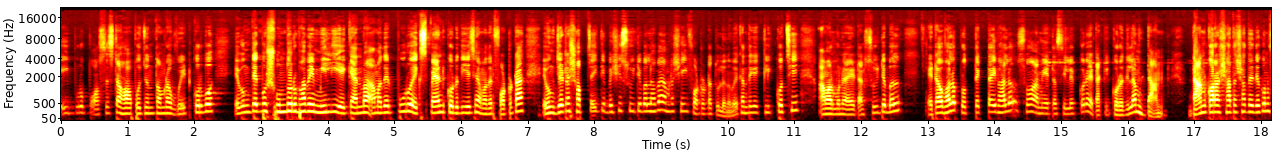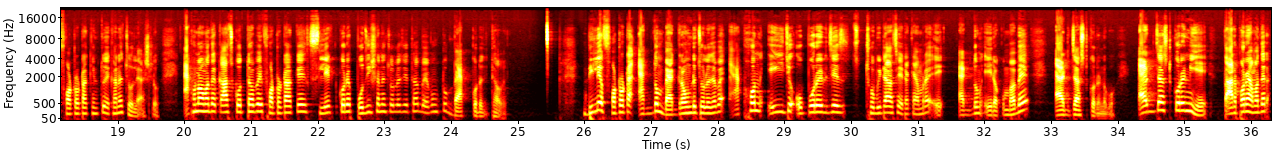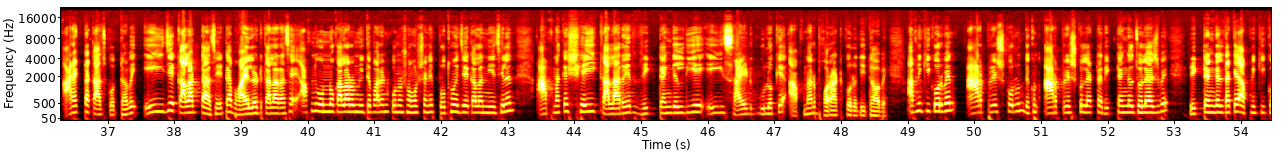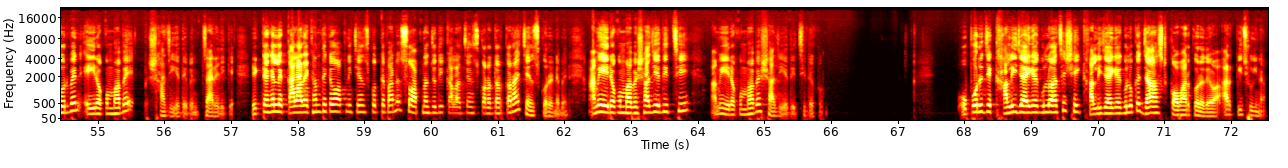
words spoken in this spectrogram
এই পুরো প্রসেসটা হওয়া পর্যন্ত আমরা ওয়েট করব এবং দেখব সুন্দরভাবে মিলিয়ে ক্যানভা আমাদের পুরো এক্সপ্যান্ড করে দিয়েছে আমাদের ফটোটা এবং যেটা সবচাইতে বেশি সুইটেবল হবে আমরা সেই ফটোটা তুলে নেব। এখান থেকে ক্লিক করছি, আমার মনে হয় এটা সুইটেবল এটাও ভালো, প্রত্যেকটাই ভালো সো আমি এটা সিলেক্ট করে এটাকে করে দিলাম ডান ডান করার সাথে সাথে দেখুন ফটোটা কিন্তু এখানে চলে আসলো। এখনও আমাদের কাজ করতে হবে ফটোটাকে সিলেক্ট করে পজিশনে চলে যেতে হবে এবং একটু ব্যাক করে দিতে হবে। দিলে ফটোটা একদম ব্যাকগ্রাউন্ডে চলে যাবে। এখন এই যে ওপরের যে ছবিটা আছে, এটাকে আমরা একদম এইরকমভাবে অ্যাডজাস্ট করে নেব। অ্যাডজাস্ট করে নিয়ে তারপরে আমাদের আরেকটা কাজ করতে হবে। এই যে কালারটা আছে, এটা ভায়োলেট কালার আছে, আপনি অন্য কালারও নিতে পারেন, কোনো সমস্যা নেই। প্রথমে যে কালার নিয়েছিলেন, আপনাকে সেই কালারের রিক্ট্যাঙ্গেল দিয়ে এই সাইডগুলোকে আপনার ভরাট করে দিতে হবে। আপনি কি করবেন? আর প্রেস করুন। দেখুন আর প্রেস করলে একটা রিক্ট্যাঙ্গেল চলে আসবে। রিক্ট্যাঙ্গেলটাকে আপনি কি করবেন? এই রকমভাবে সাজিয়ে দেবেন চারিদিকে। রেক্ট্যাঙ্গেলের কালার এখান থেকেও আপনি চেঞ্জ করতে পারেন। সো আপনার যদি কালার চেঞ্জ করার দরকার হয় চেঞ্জ করে নেবেন। আমি এইরকমভাবে সাজিয়ে দিচ্ছি। আমি এরকমভাবে সাজিয়ে দিচ্ছি, দেখুন। ওপরে যে খালি জায়গাগুলো আছে, সেই খালি জায়গাগুলোকে জাস্ট কভার করে দেওয়া, আর কিছুই না।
